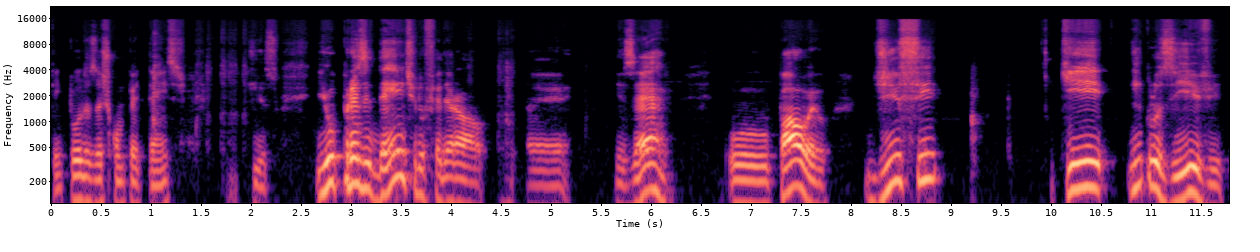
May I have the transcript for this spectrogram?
Tem todas as competências disso. E o presidente do Federal é, Reserve, o Powell, disse que, inclusive,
